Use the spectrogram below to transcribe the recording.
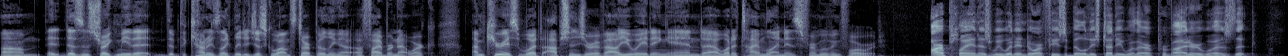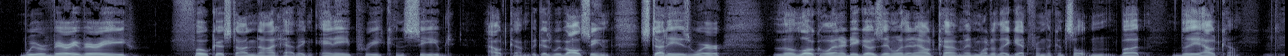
um, it doesn't strike me that the, the county is likely to just go out and start building a, a fiber network. I'm curious what options you're evaluating and uh, what a timeline is for moving forward our plan as we went into our feasibility study with our provider was that we were very, very focused on not having any preconceived outcome because we've all seen studies where the local entity goes in with an outcome and what do they get from the consultant but the outcome. Mm-hmm.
